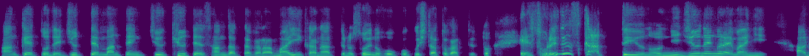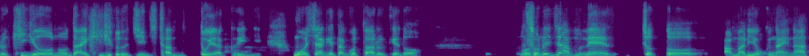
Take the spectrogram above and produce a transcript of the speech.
アンケートで10点満点中9.3だったから、まあいいかなっていうの、そういうのを報告したとかっていうと、え、それですかっていうのを20年ぐらい前に、ある企業の、大企業の人事担当役員に申し上げたことあるけど、それじゃあね、ちょっとあんまり良くないなっ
